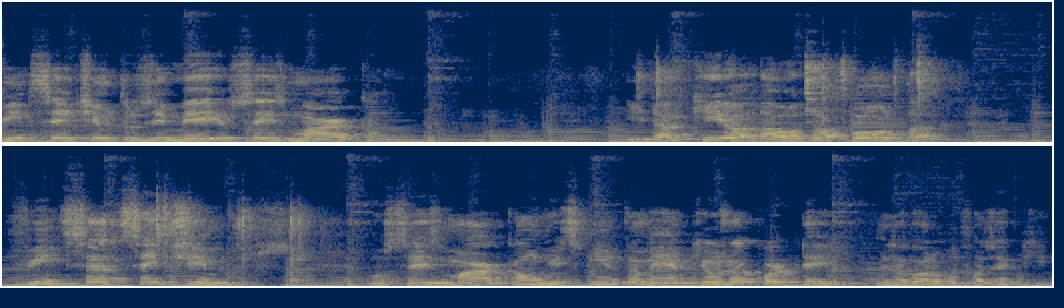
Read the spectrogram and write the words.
20 centímetros e meio, vocês marcam. E daqui, ó, da outra ponta, 27 centímetros. Vocês marcam um risquinho também. Aqui eu já cortei, mas agora eu vou fazer aqui.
